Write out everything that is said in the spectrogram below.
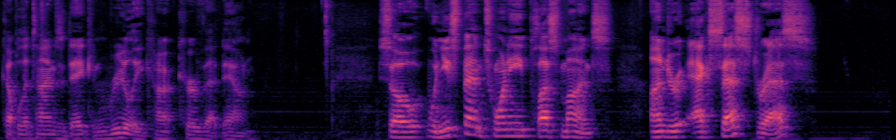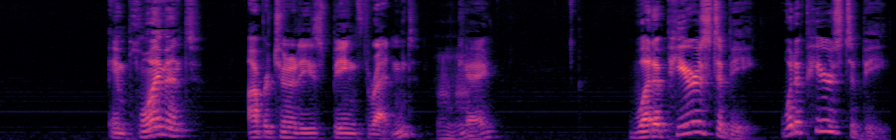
a couple of times a day can really curve that down. So when you spend 20 plus months under excess stress, employment opportunities being threatened. Mm-hmm. Okay. What appears to be, what appears to be,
